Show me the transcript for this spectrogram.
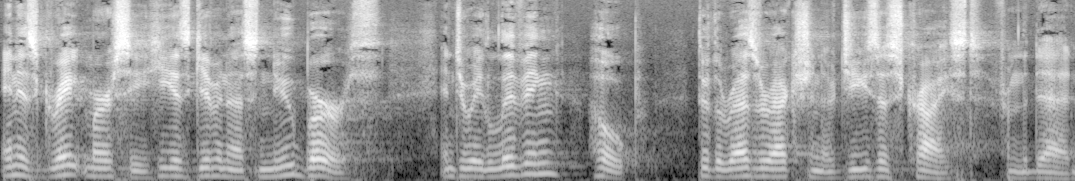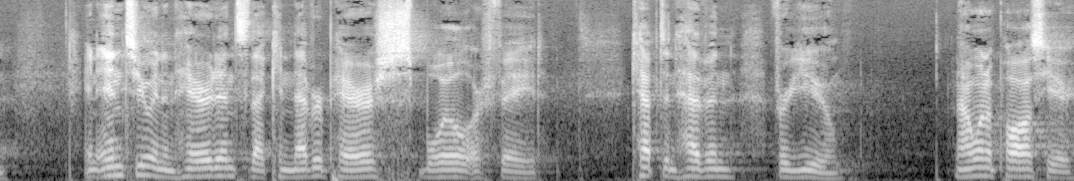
In his great mercy, he has given us new birth into a living hope through the resurrection of Jesus Christ from the dead, and into an inheritance that can never perish, spoil, or fade kept in heaven for you. Now, I want to pause here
